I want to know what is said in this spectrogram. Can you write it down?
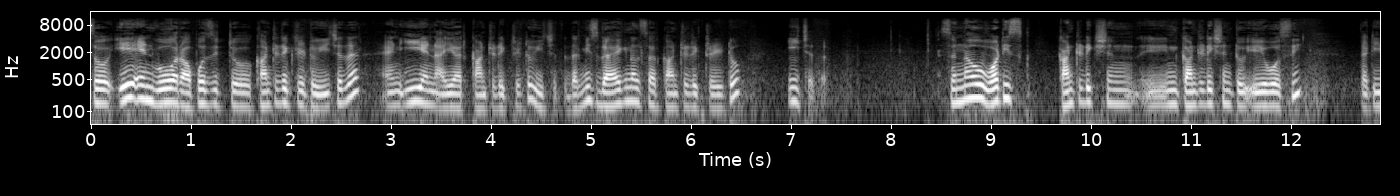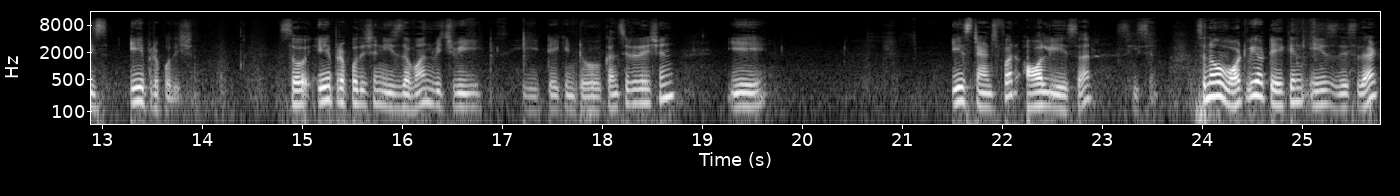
so A and O are opposite to contradictory to each other and E and I are contradictory to each other that means diagonals are contradictory to each other. So now what is contradiction in contradiction to AOC that is A proposition. So A proposition is the one which we take into consideration A A stands for all A's are C's. So now what we have taken is this that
